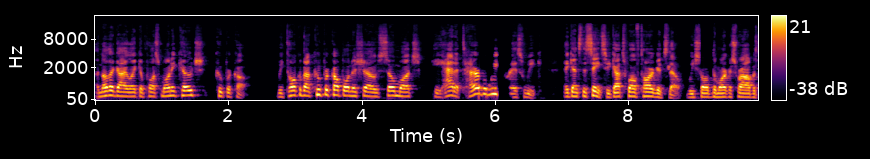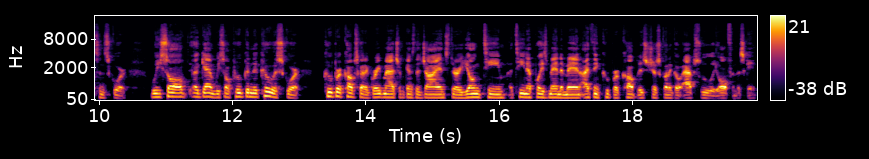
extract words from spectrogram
Another guy like a plus money coach, Cooper Kupp. We talk about Cooper Kupp on the show so much. He had a terrible week last week against the Saints. He got 12 targets, though. We saw Demarcus Robinson score. We saw, again, we saw Puka Nacua score. Cooper Kupp's got a great matchup against the Giants. They're a young team, a team that plays man to man. I think Cooper Kupp is just going to go absolutely off in this game.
